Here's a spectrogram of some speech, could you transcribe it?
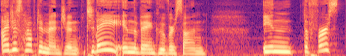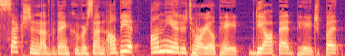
I just have to mention today in the Vancouver Sun, in the first section of the Vancouver Sun, albeit on the editorial page, the op ed page, but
